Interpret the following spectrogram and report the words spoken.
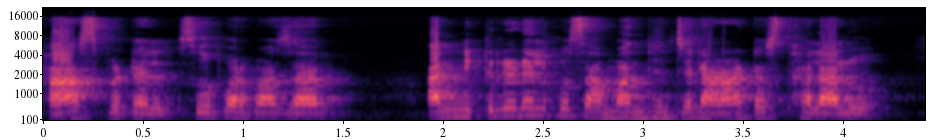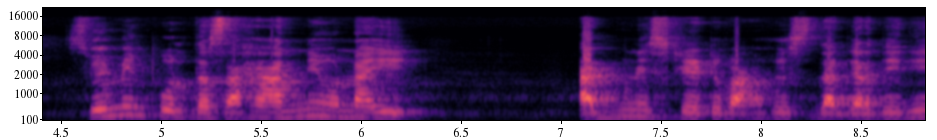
హాస్పిటల్ సూపర్ బజార్ అన్ని క్రీడలకు సంబంధించిన ఆట స్థలాలు స్విమ్మింగ్ పూల్తో సహా అన్నీ ఉన్నాయి. అడ్మినిస్ట్రేటివ్ ఆఫీస్ దగ్గర దిగి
